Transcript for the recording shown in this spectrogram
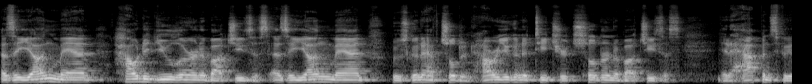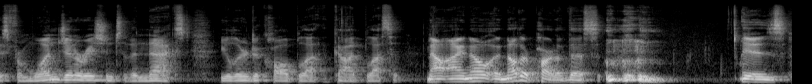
As a young man how did you learn about jesus? As a young man who's going to have children how are you going to teach your children about jesus? It happens because from one generation to the next you learn to call god blessed now i know another part of this is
